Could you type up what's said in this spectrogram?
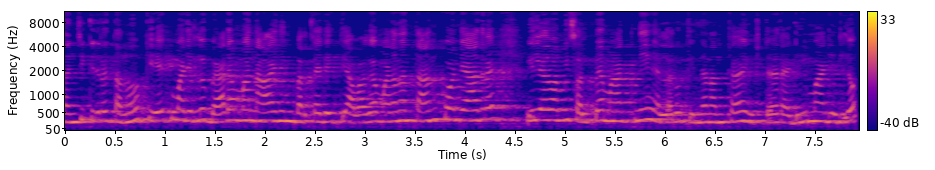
ಸಂಜಿಕಿದ್ರೆ ತಾನು ಕೇಕ್ ಮಾಡಿದ್ಲು ಬೇಡಮ್ಮ ನಾಳೆ ಬರ್ತಾ ಐತಿ ಅವಾಗ ಮಾಡೋಣ ಅಂತ ಅಂದ್ಕೊಂಡೆ, ಆದರೆ ಇಲ್ಲ ಮಮ್ಮಿ, ಸ್ವಲ್ಪ ಮಾಡ್ತೀನಿ, ಎಲ್ಲರೂ ತಿನ್ನೋಣ ಅಂತ ಇಷ್ಟ ರೆಡಿ ಮಾಡಿದ್ಲು.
